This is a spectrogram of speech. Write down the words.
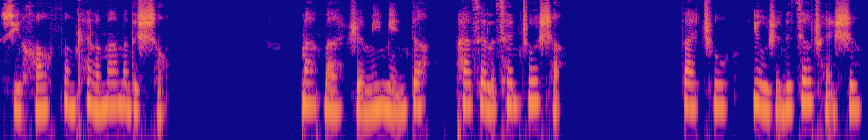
许豪放开了妈妈的手，妈妈软绵绵的。趴在了餐桌上，发出诱人的娇喘声。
